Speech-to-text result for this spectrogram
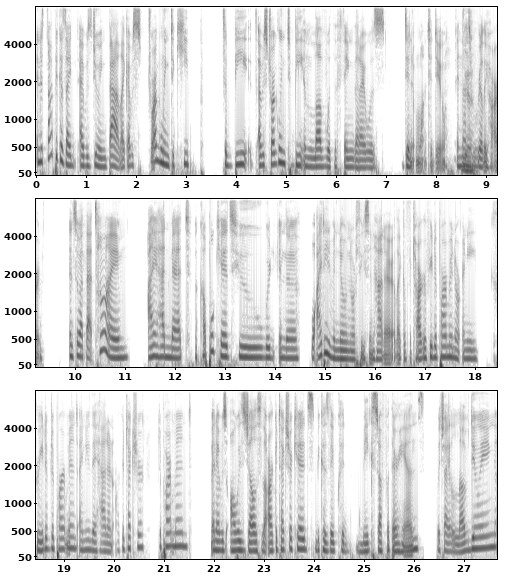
And it's not because I, I was doing bad. Like I was struggling to keep to be I was struggling to be in love with the thing that I was didn't want to do. And that's yeah. really hard. And so at that time, I had met a couple kids who were in the well, I didn't even know Northeastern had a like a photography department or any creative department. I knew they had an architecture department. And I was always jealous of the architecture kids because they could make stuff with their hands, which I love doing.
